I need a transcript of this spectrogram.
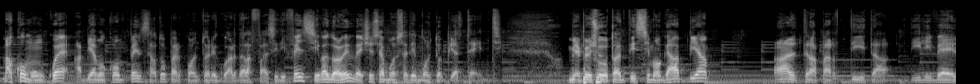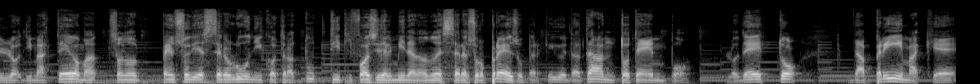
ma comunque abbiamo compensato per quanto riguarda la fase difensiva dove invece siamo stati molto più attenti. Mi è piaciuto tantissimo Gabbia, altra partita di livello di Matteo, ma sono, penso di essere l'unico tra tutti i tifosi del Milan a non essere sorpreso perché io da tanto tempo l'ho detto, da prima che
